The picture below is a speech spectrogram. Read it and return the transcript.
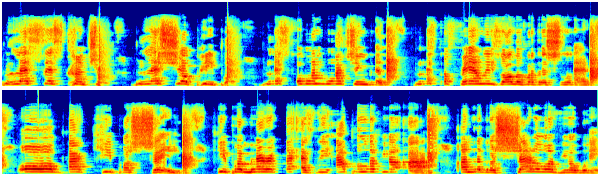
bless this country, bless your people. Bless the one watching this. Bless the families all over this land. Oh, God, keep us safe. Keep America as the apple of your eye, under the shadow of your wings.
